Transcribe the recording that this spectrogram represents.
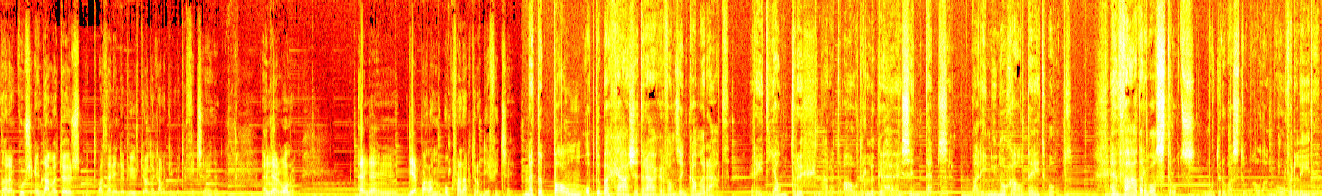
naar een koers in de amateurs. Het was dan in de buurt, ja, dan kan ik met de fiets rijden. En dan woon ik. En dan die palm ook van achter op die fiets. Met de palm op de bagagedrager van zijn kameraad reed Jan terug naar het ouderlijke huis in Temse, waar hij nu nog altijd woont. En vader was trots, moeder was toen al lang overleden,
